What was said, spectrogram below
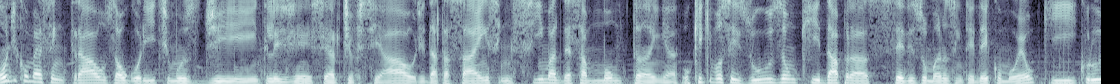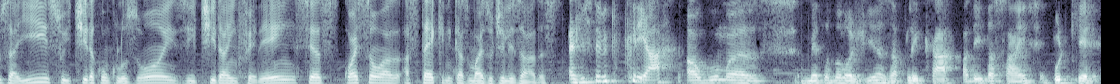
Onde começa a entrar os algoritmos de inteligência artificial, de data science em cima dessa montanha? O que, que vocês usam que dá para seres humanos entender como eu, que cruza isso e tira conclusões e tira inferências? Quais são a, as técnicas mais utilizadas? A gente teve que criar algumas metodologias aplicar a data science. Por quê?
